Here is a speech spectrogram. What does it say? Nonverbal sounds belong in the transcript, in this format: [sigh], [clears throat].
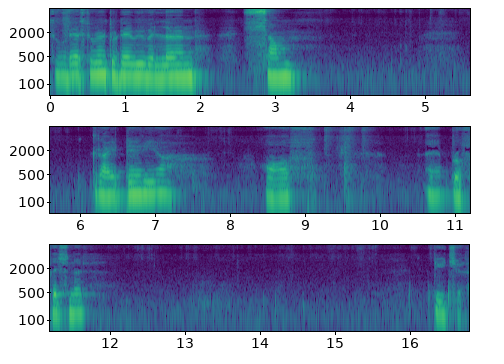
so dear students today we will learn some criteria of a professional teacher.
